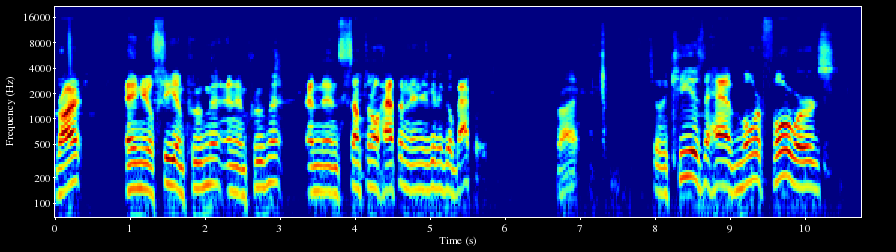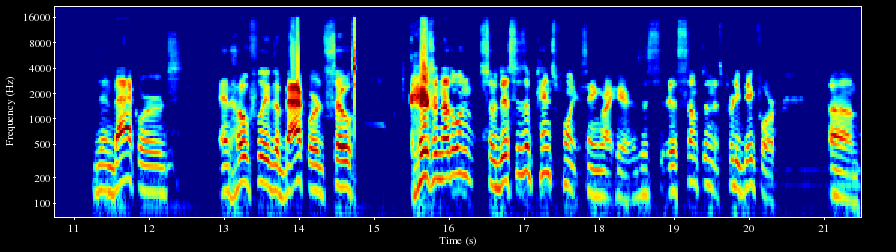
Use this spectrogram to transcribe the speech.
right? And you'll see improvement and improvement, and then something will happen, and then you're going to go backwards, right? So the key is to have more forwards than backwards, and hopefully the backwards. So here's another one. So this is a pinch point thing right here. This is something that's pretty big for. Um,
